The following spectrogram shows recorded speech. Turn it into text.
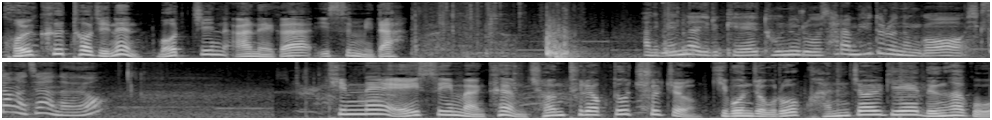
걸크 터지는 멋진 아내가 있습니다. 아니 맨날 이렇게 돈으로 사람 휘두르는 거 식상하지 않아요? 팀 내 에이스인 만큼 전투력도 출중, 기본적으로 관절기에 능하고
